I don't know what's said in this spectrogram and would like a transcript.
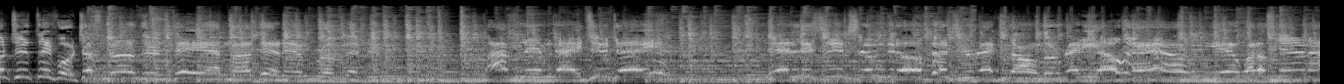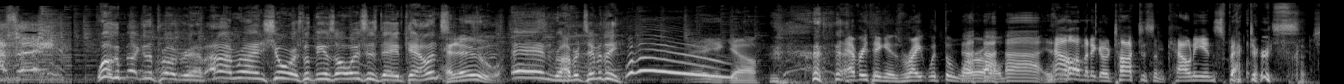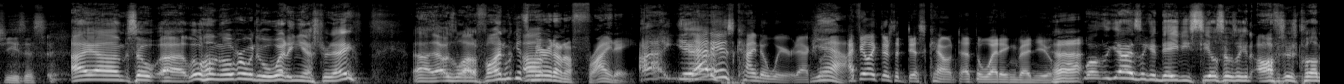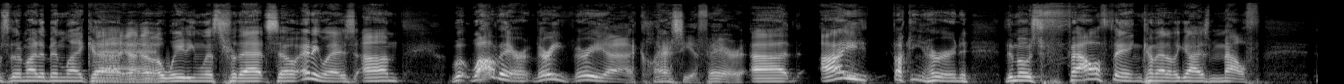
One, two, three, four. Just another day at my dead end profession. I've lived day to day. Yeah, listening to some good old country records on the radio. And yeah, what else can I say? Welcome back to the program. I'm Ryan Shores. With me, as always, is Dave Callens Hello. and Robert Timothy. There you go. Everything is right with the world. Now it? I'm going to go talk to some county inspectors. Jesus. I um so uh, a little hungover. Went to a wedding yesterday. Uh, that was a lot of fun. Who gets Um, married on a Friday? I- yeah. That is kind of weird, actually. Yeah. I feel like there's a discount at the wedding venue. Uh, Well, the guy's like a Navy SEAL, so it was like an officers club, so there might have been like a, a, a waiting list for that. So, anyways, um, but while there, very, very uh, classy affair. Uh, I fucking heard the most foul thing come out of a guy's mouth.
